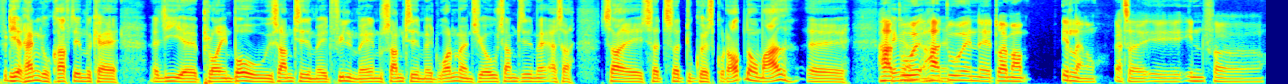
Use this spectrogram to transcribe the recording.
fordi at han jo kraftet med kan lige øh, pløje en bog ud samtidig med et filmmanus, samtidig med et one-man-show, samtidig med, altså, så, øh, så, så du kan sgu da opnå meget. Øh, Har du, har øh, du en øh, drøm om et eller andet? Altså øh, inden for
